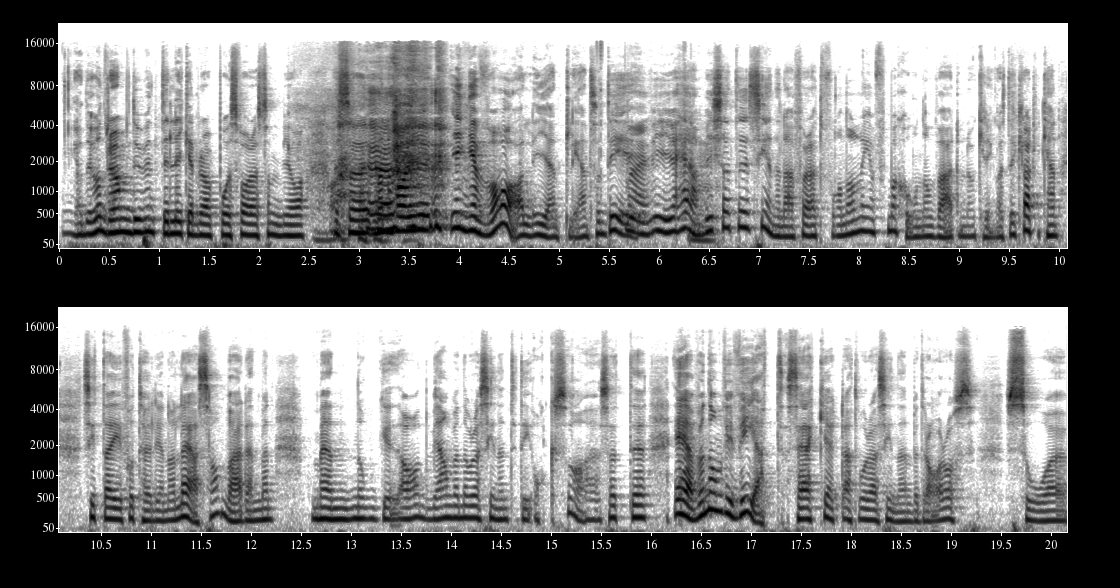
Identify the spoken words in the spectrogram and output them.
Ja, det undrar om du inte är lika bra på att svara som jag. Alltså, man har ju ingen val egentligen. Så det, vi är ju hänvisade till sinnena för att få någon information om världen omkring oss. Det är klart vi kan sitta i fåtöljen och läsa om världen men, men nog, ja, vi använder våra sinnen till det också. Så att, eh, även om vi vet säkert att våra sinnen bedrar oss så,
